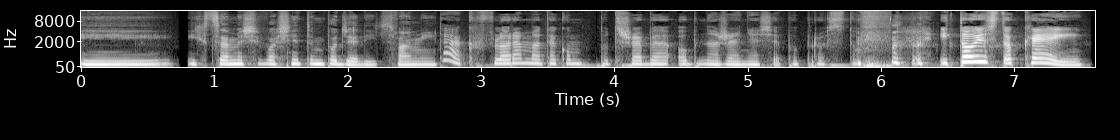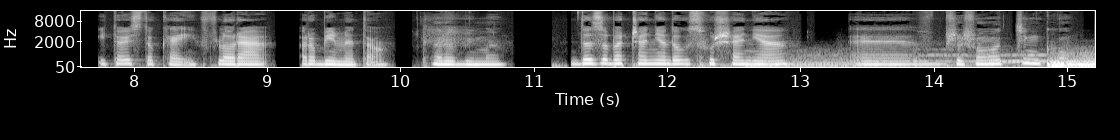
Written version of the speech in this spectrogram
i, i chcemy się właśnie tym podzielić z wami. Tak, Flora ma taką potrzebę obnażenia się po prostu. I to jest okej. Okay. I to jest okej. Okay. Flora, robimy to. Robimy. Do zobaczenia, do usłyszenia e, w przyszłym odcinku.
